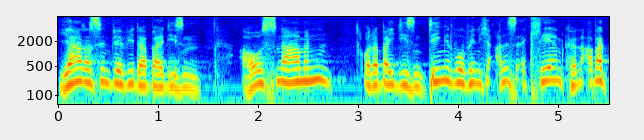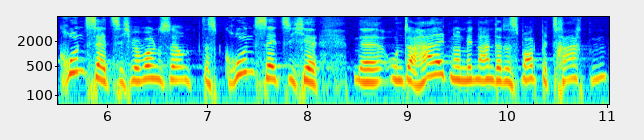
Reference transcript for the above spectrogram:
Ja, da sind wir wieder bei diesen Ausnahmen oder bei diesen Dingen, wo wir nicht alles erklären können. Aber grundsätzlich, wir wollen uns ja um das Grundsätzliche äh, unterhalten und miteinander das Wort betrachten.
